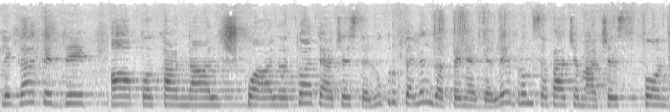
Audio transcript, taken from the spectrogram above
legate de apă, canal, școală, toate aceste lucruri. Pe lângă PNDL vrem să facem acest fond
